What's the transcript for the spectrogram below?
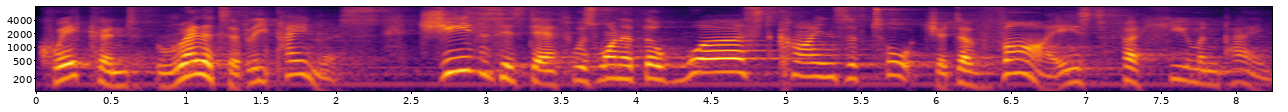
quick and relatively painless. Jesus' death was one of the worst kinds of torture devised for human pain.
